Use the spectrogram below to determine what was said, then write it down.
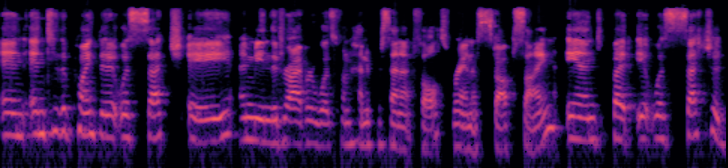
and and to the point that it was such a i mean the driver was 100% at fault ran a stop sign and but it was such a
